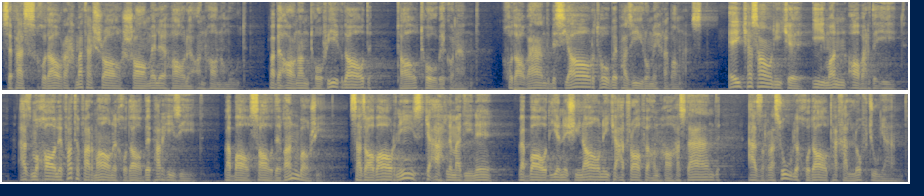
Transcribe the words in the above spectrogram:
سپس خدا رحمتش را شامل حال آنها نمود و به آنان توفیق داد تا توبه کنند. خداوند بسیار توبه پذیر و مهربان است. ای کسانی که ایمان آورده اید از مخالفت فرمان خدا بپرهیزید و با صادقان باشید. سزاوار نیست که اهل مدینه و بادی نشینانی که اطراف آنها هستند از رسول خدا تخلف جویند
